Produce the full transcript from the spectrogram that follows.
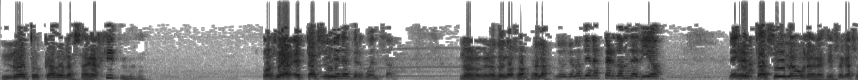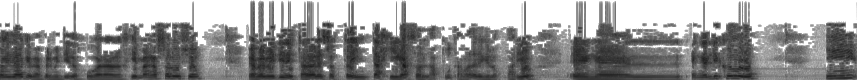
no ha tocado la saga Hitman. O sea, esta. No tienes vergüenza. No, lo que no tengo son pelas. Lo que no tienes perdón de Dios. Venga. Esta ha sido una graciosa casualidad que me ha permitido jugar al Hitman Absolution, me ha permitido instalar esos 30 gigazos, la puta madre que los parió, en el, en el disco duro y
